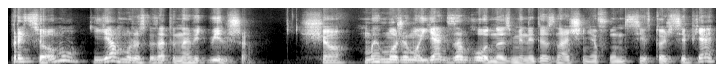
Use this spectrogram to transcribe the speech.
При цьому я можу сказати навіть більше, що ми можемо як завгодно змінити значення функції в точці 5,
